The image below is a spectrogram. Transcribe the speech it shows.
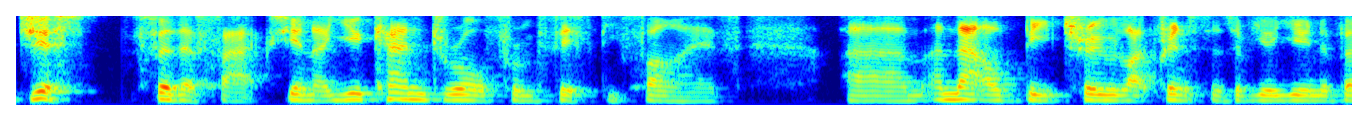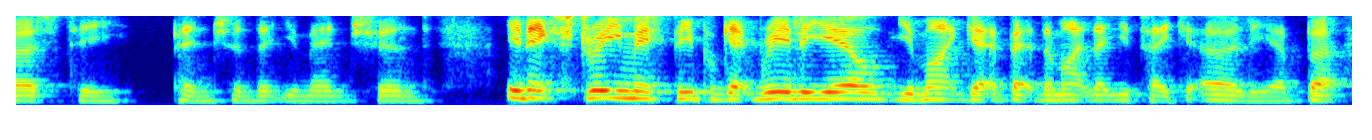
just for the facts, you know, you can draw from 55, um, and that'll be true. Like for instance, of your university pension that you mentioned. In extremis, people get really ill. You might get a bit. They might let you take it earlier, but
